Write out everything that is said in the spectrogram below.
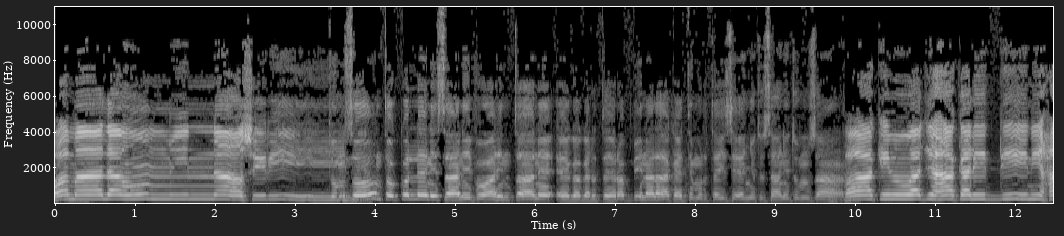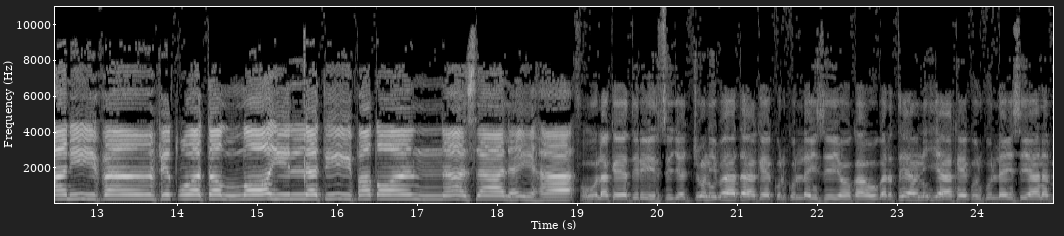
وما لهم من ناصرين. Tumsoon tokkolleen isaaniif waa hin taane eega gartee rabbiin alaaka itti murteeyse eenyutu isaanii tumsaa فاقم وجهك للدين حنيفا فطرة الله التي فطر الناس عليها fuula kee diriirsi jechuun ibaadaa kee qulqulleeysi yookaa u gartee amniyyaa kee qulqulleeysi yaa nabi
